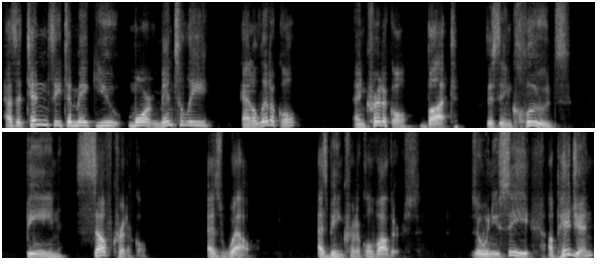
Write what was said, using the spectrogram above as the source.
has a tendency to make you more mentally analytical and critical, but this includes being self critical as well as being critical of others. So when you see a pigeon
